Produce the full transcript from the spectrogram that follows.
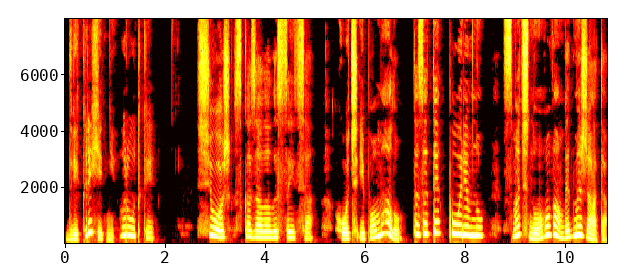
дві крихітні грудки. Що ж, сказала лисиця, хоч і помалу, та зате порівну. Смачного вам, ведмежата.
